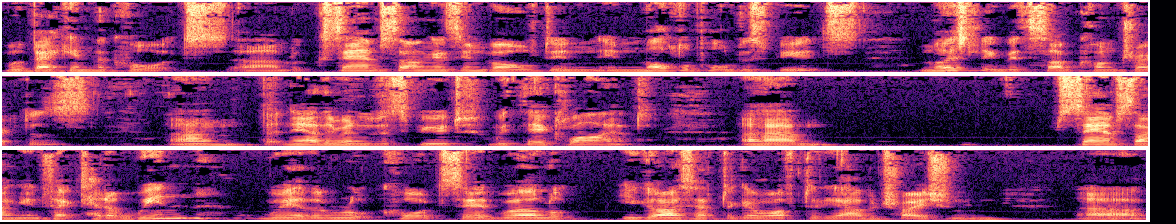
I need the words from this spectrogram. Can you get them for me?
were back in the courts. Uh, look, Samsung is involved in, in multiple disputes, mostly with subcontractors, um, but now they're in a dispute with their client. Um, Samsung, in fact, had a win where the court said, well, look, you guys have to go off to the arbitration uh,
